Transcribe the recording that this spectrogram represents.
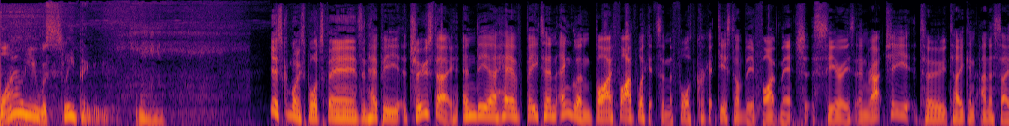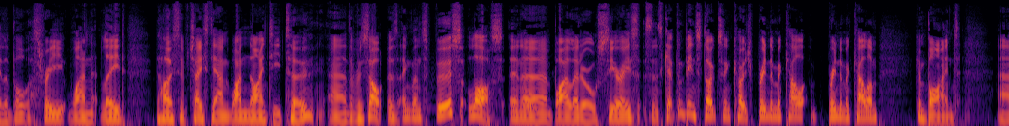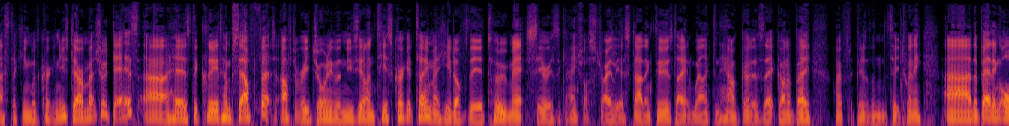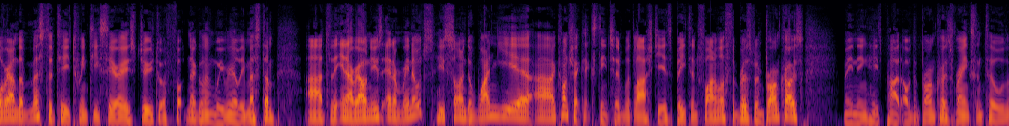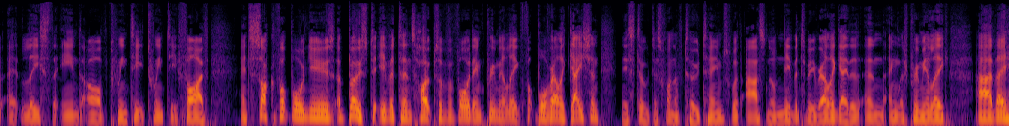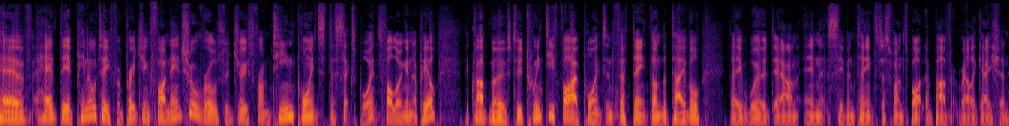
while you were sleeping. Yes, good morning, sports fans, and happy Tuesday. India have beaten England by five wickets in the fourth cricket test of their five match series in Ranchi to take an unassailable 3 1 lead. The hosts have chased down 192. Uh, the result is England's first loss in a bilateral series since captain Ben Stokes and coach Brendan, McCull- Brendan McCullum combined. Uh, sticking with cricket news, Darren Mitchell, Daz, uh, has declared himself fit after rejoining the New Zealand Test cricket team ahead of their two match series against Australia starting Thursday in Wellington. How good is that going to be? Hopefully better than the T20. Uh, the batting all rounder missed the T20 series due to a foot niggle, and we really missed him. Uh, to the NRL news, Adam Reynolds, he signed a one year uh, contract extension with last year's beaten finalists, the Brisbane Broncos meaning he's part of the Broncos ranks until at least the end of 2025. And soccer football news, a boost to Everton's hopes of avoiding Premier League football relegation. They're still just one of two teams, with Arsenal never to be relegated in the English Premier League. Uh, they have had their penalty for breaching financial rules reduced from 10 points to 6 points following an appeal. The club moves to 25 points and 15th on the table. They were down in 17th, just one spot above relegation.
